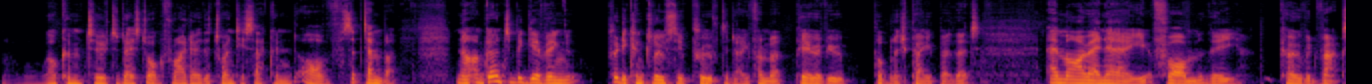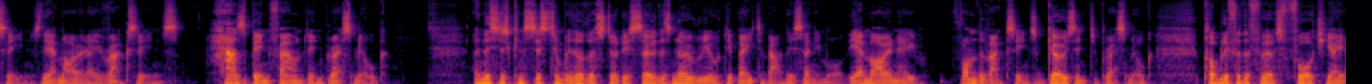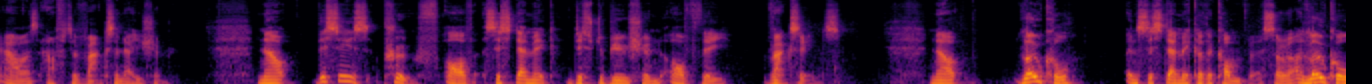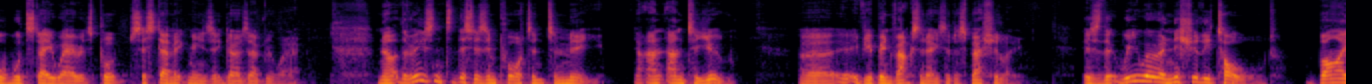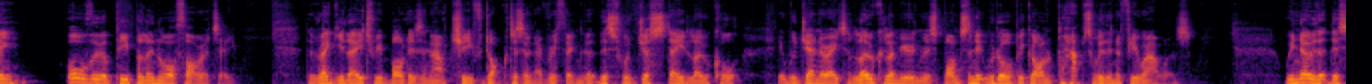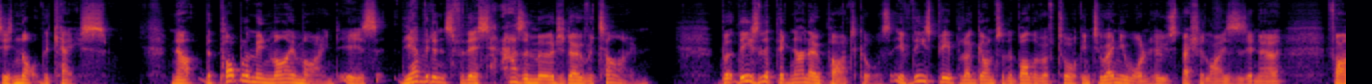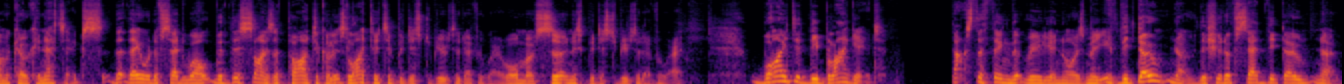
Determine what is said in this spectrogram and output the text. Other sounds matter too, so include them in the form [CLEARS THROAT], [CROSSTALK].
Welcome to today's talk, Friday, the 22nd of September. Now, I'm going to be giving pretty conclusive proof today from a peer reviewed published paper that mRNA from the COVID vaccines, the mRNA vaccines, has been found in breast milk. And this is consistent with other studies, so there's no real debate about this anymore. The mRNA from the vaccines goes into breast milk, probably for the first 48 hours after vaccination. Now, this is proof of systemic distribution of the vaccines. Now, local and systemic are the converse. So a local would stay where it's put, systemic means it goes everywhere. Now, the reason this is important to me and, and to you, uh, if you've been vaccinated especially, is that we were initially told by all the people in authority the regulatory bodies and our chief doctors and everything that this would just stay local. It would generate a local immune response and it would all be gone perhaps within a few hours. We know that this is not the case. Now, the problem in my mind is the evidence for this has emerged over time but these lipid nanoparticles, if these people had gone to the bother of talking to anyone who specialises in uh, pharmacokinetics, that they would have said, well, with this size of particle, it's likely to be distributed everywhere, almost certainly to be distributed everywhere. Why did they blag it? That's the thing that really annoys me. If they don't know, they should have said they don't know.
